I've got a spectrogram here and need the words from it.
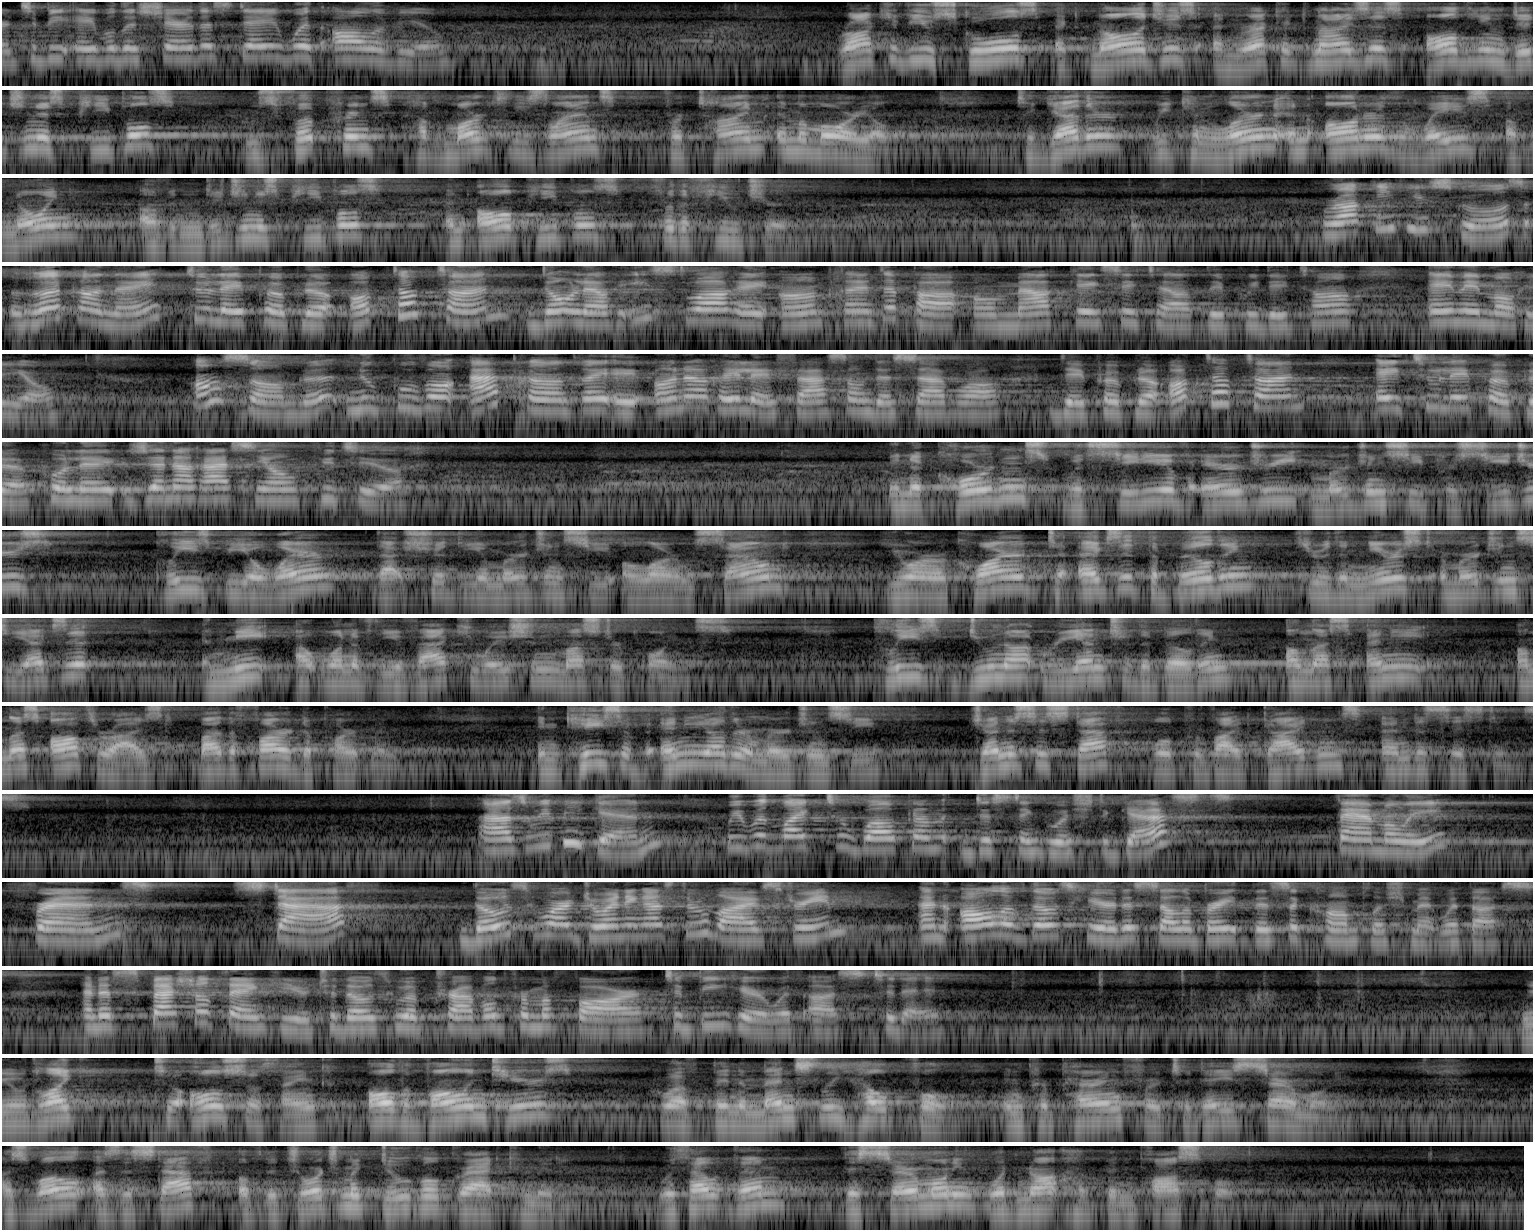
honored to be able to share this day with all of you. Rocky View Schools acknowledges and recognizes all the Indigenous peoples whose footprints have marked these lands for time immemorial. Together, we can learn and honor the ways of knowing of Indigenous peoples and all peoples for the future. Rocky View Schools reconnaît tous les peuples autochtones dont leur histoire et empreinte pas ont marqué ces terres depuis des temps immémoriaux. Ensemble, nous pouvons apprendre et honorer les façons de savoir des peuples autochtones et tous les peuples pour les générations futures. In accordance with City of Airdrie emergency procedures, please be aware that should the emergency alarm sound, you are required to exit the building through the nearest emergency exit and meet at one of the evacuation muster points. Please do not re-enter the building unless any unless authorized by the fire department. In case of any other emergency, Genesis staff will provide guidance and assistance. As we begin, we would like to welcome distinguished guests, family, friends, staff, those who are joining us through live stream, and all of those here to celebrate this accomplishment with us. And a special thank you to those who have traveled from afar to be here with us today. We would like to also thank all the volunteers who have been immensely helpful in preparing for today's ceremony, as well as the staff of the George McDougall Grad Committee. Without them, this ceremony would not have been possible.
